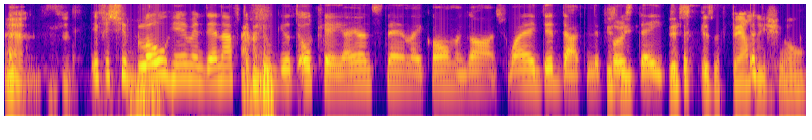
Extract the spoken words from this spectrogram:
If she blow him and then after feel guilty, okay, I understand. Like, oh my gosh, why I did that in the Excuse me, first date? this is a family show.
